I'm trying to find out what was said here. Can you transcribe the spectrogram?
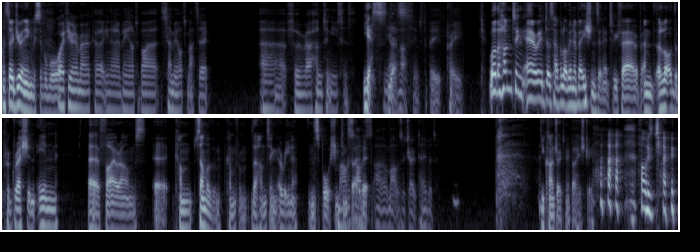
and so during the English Civil War, Or if you're in America, you know, being able to buy a semi-automatic uh, for uh, hunting uses. yes, Yeah, yes. that seems to be pretty. Well, the hunting area does have a lot of innovations in it, to be fair, and a lot of the progression in uh, firearms uh, come. Some of them come from the hunting arena and the sport shooting side I of it. was, I, that was a joke, David. You can't joke to me about history. I was joking.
